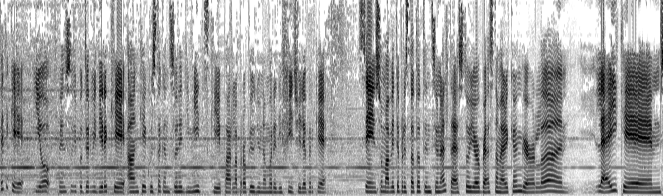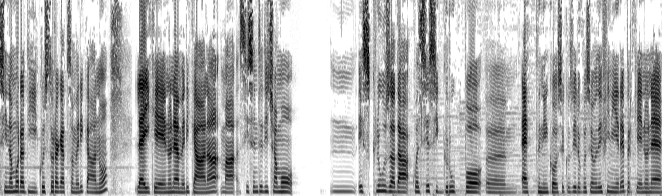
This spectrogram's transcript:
Sapete che io penso di potervi dire che anche questa canzone di Mitski parla proprio di un amore difficile perché se insomma avete prestato attenzione al testo Your Best American Girl lei che mm, si innamora di questo ragazzo americano lei che non è americana ma si sente diciamo mm, esclusa da qualsiasi gruppo eh, etnico se così lo possiamo definire perché non è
